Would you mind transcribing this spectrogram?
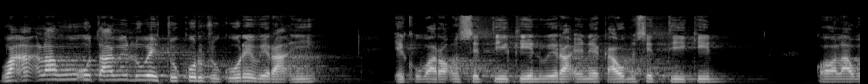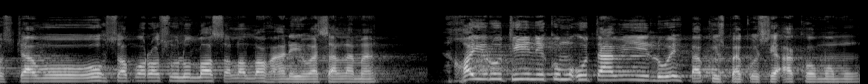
Wa a'lahu utawi luweh dukur-dukure wirai iku wara'un siddiqin wiraine kaum siddiqin. Qala wasdawuh sapa Rasulullah sallallahu alaihi wasallam khairu dinikum utawi luweh bagus-bagus ya agamamu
